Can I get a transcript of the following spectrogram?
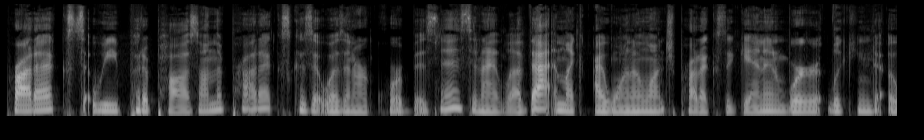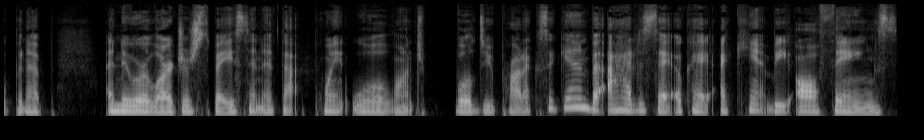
products. We put a pause on the products because it wasn't our core business. And I love that. And like, I want to launch products again. And we're looking to open up a newer, larger space. And at that point, we'll launch we'll do products again. But I had to say, okay, I can't be all things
